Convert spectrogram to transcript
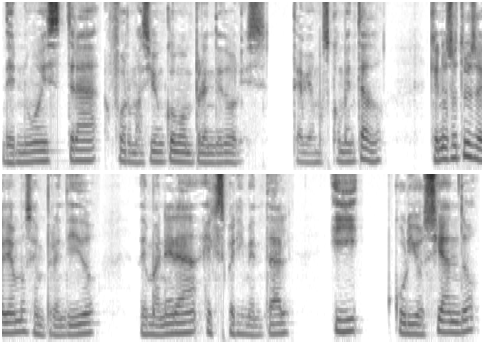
de nuestra formación como emprendedores. Te habíamos comentado que nosotros habíamos emprendido de manera experimental y curioseando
